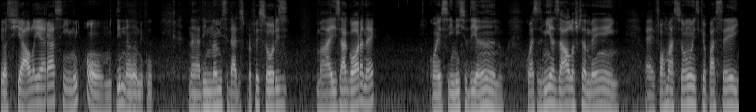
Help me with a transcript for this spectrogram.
eu assistia aula e era assim muito bom, muito dinâmico, né, a dinamicidade dos professores, mas agora, né, com esse início de ano, com essas minhas aulas também, é, que eu passei,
